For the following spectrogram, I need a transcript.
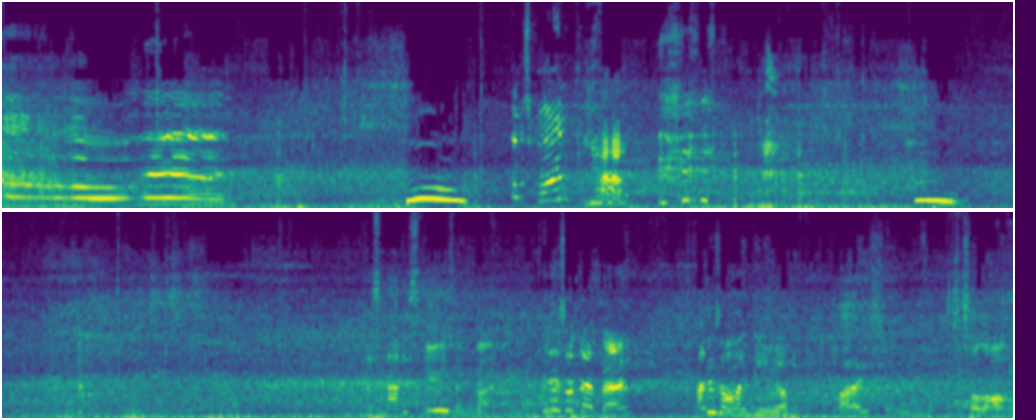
Oh man! Woo! That was fun. Yeah. Woo. That's as scary I. Yeah, it's not that bad. I just don't like being up high so so long.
